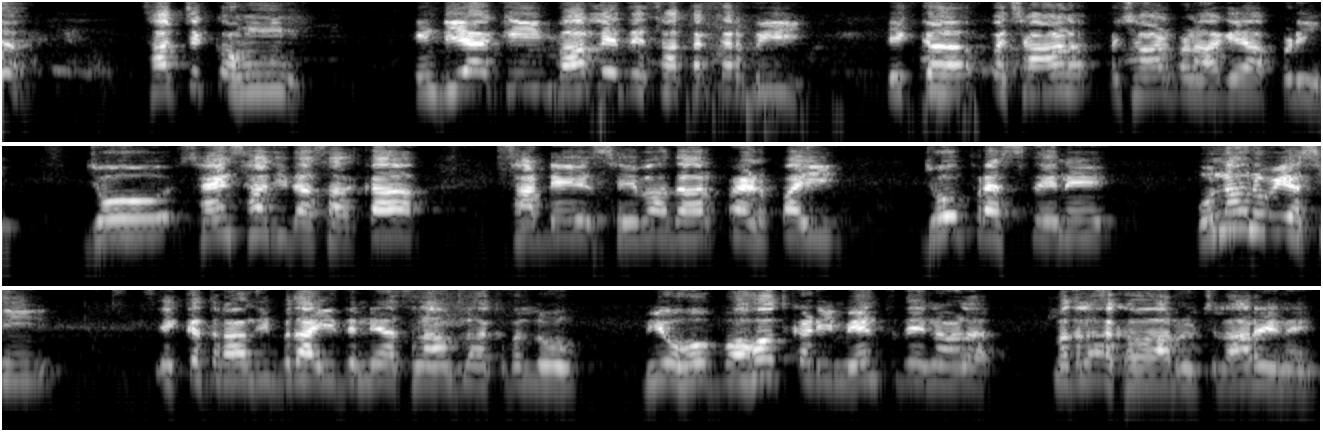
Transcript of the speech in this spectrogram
ਸੱਚ ਕਹੂੰ, ਇੰਡੀਆ ਕੀ ਬਾਹਰਲੇ ਦੇਸ਼ਾਂ ਤੱਕ ਵੀ ਇੱਕ ਪਛਾਣ ਪਛਾਣ ਬਣਾ ਗਿਆ ਆਪਣੀ, ਜੋ ਸੈਂਸਾ ਜੀ ਦਾ ਸਦਕਾ ਸਾਡੇ ਸੇਵਾਦਾਰ ਭੈਣ ਭਾਈ ਜੋ ਪ੍ਰੈਸ ਦੇ ਨੇ, ਉਹਨਾਂ ਨੂੰ ਵੀ ਅਸੀਂ ਇੱਕ ਤਰ੍ਹਾਂ ਦੀ ਵਧਾਈ ਦਿੰਦੇ ਹਾਂ, ਸਲਾਮ ਬਲਾਕ ਵੱਲੋਂ ਵੀ ਉਹ ਬਹੁਤ ਕੜੀ ਮਿਹਨਤ ਦੇ ਨਾਲ ਮਤਲਬ ਅਖਬਾਰ ਨੂੰ ਚਲਾ ਰਹੇ ਨੇ।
